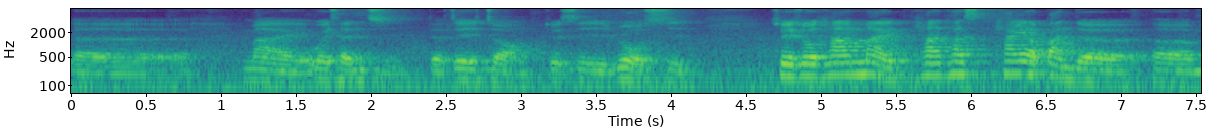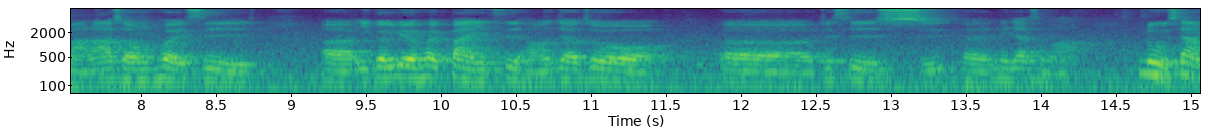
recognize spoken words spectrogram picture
呃卖卫生纸的这种就是弱势，所以说他卖他他他要办的呃马拉松会是呃一个月会办一次，好像叫做呃就是十呃那叫什么路上。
